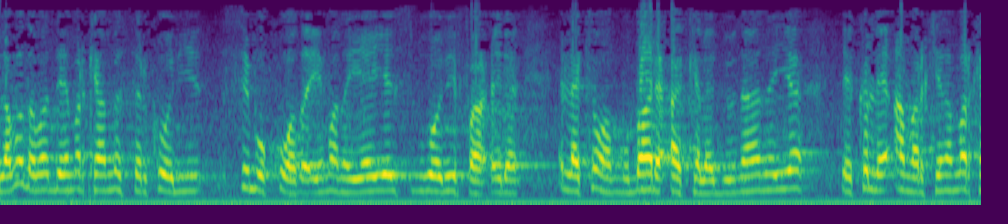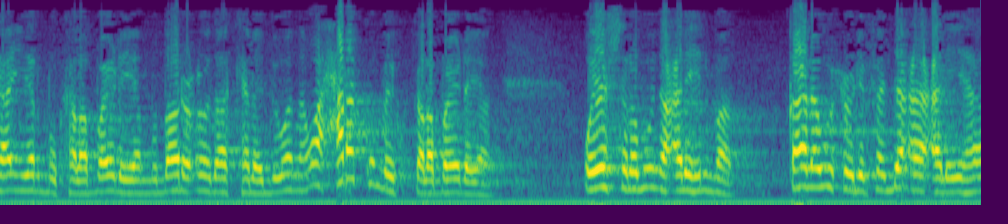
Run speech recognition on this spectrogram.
labadaba dee markaa masarkoodii sibuu ku wada imanaya iyo ismigoodii faacile. Lakin waa mudaarica kala dunaanaya. Dee kolley amarkiina markaa in yar buu kala baydhaya mudaaricooda kala duwana waa xarakun bay ku kala baydhayaan wayashrabuna calayhi lma qaala wuxuu yihi fadacaa calayha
